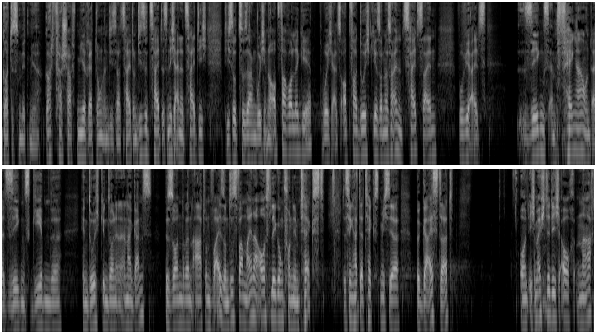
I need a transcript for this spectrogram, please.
Gott ist mit mir. Gott verschafft mir Rettung in dieser Zeit. Und diese Zeit ist nicht eine Zeit, die ich, die ich sozusagen, wo ich in eine Opferrolle gehe, wo ich als Opfer durchgehe, sondern es soll eine Zeit sein, wo wir als Segensempfänger und als Segensgebende hindurchgehen sollen in einer ganz besonderen Art und Weise. Und das war meine Auslegung von dem Text. Deswegen hat der Text mich sehr begeistert. Und ich möchte dich auch nach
